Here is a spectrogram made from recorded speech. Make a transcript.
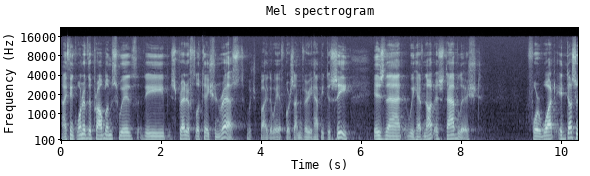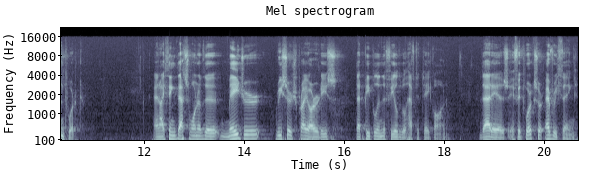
I think one of the problems with the spread of flotation rest, which by the way, of course, I'm very happy to see, is that we have not established for what it doesn't work. And I think that's one of the major research priorities that people in the field will have to take on. That is, if it works for everything,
